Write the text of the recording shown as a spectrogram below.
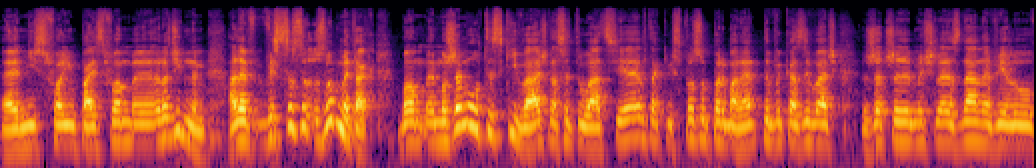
e, niż swoim państwom e, rodzinnym. Ale wiesz co, zróbmy tak, bo możemy utyskiwać na sytuację w taki sposób permanentny, wykazywać rzeczy, myślę, znane wielu,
